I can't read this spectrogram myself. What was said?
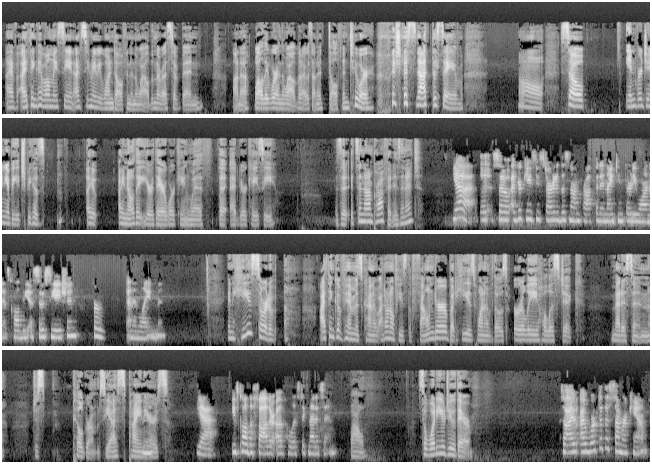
I've I think I've only seen I've seen maybe one dolphin in the wild and the rest have been on a well they were in the wild but I was on a dolphin tour which is not the same. Oh. So in Virginia Beach because I I know that you're there working with the Edgar Cayce. Is it it's a nonprofit, isn't it? Yeah. So Edgar Cayce started this nonprofit in 1931. It's called the Association for and Enlightenment. And he's sort of, I think of him as kind of, I don't know if he's the founder, but he is one of those early holistic medicine, just pilgrims, yes, pioneers. Mm-hmm. Yeah. He's called the father of holistic medicine. Wow. So, what do you do there? So I, I worked at the summer camp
